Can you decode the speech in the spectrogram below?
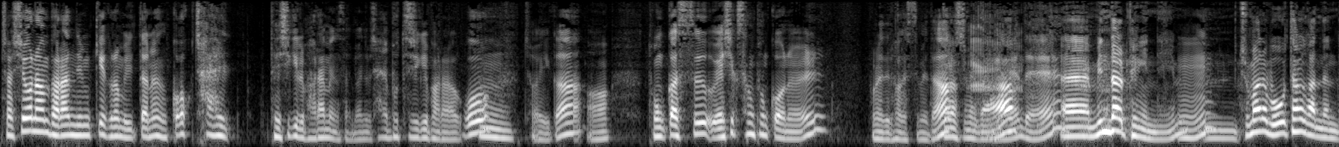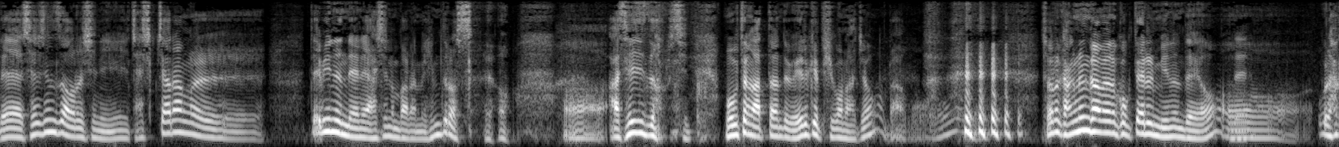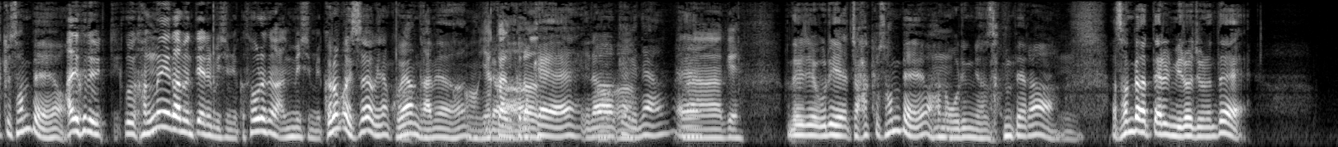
자 시원한 바람님께 그럼 일단은 꼭 잘 되시기를 바라면서 면접 잘 붙으시길 바라고 음. 저희가 어, 돈가스 외식 상품권을 보내드리도록 하겠습니다. 그렇습니다. 네. 네. 에, 민달팽이님 음. 음, 주말에 목욕탕을 갔는데 세신사 어르신이 자식 자랑을 때비는 내내 하시는 바람에 힘들었어요. 어, 아 세신사 어르신 목욕탕 갔다 왔는데 왜 이렇게 피곤하죠? 라고. 저는 강릉 가면 꼭 때를 미는데요. 어, 우리 학교 선배예요. 아니 근데 그 강릉에 가면 때를 미십니까? 서울에서는 안 미십니까? 그런 거 있어요. 그냥 고향 가면 어, 약간 이렇게 그런- 이렇게 어, 어. 그냥. 예. 편하게. 근데 이제 우리 저 학교 선배예요. 음. 한 5, 6년 선배라 선배가 때를 밀어주는데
